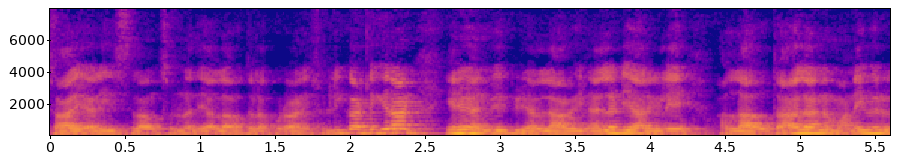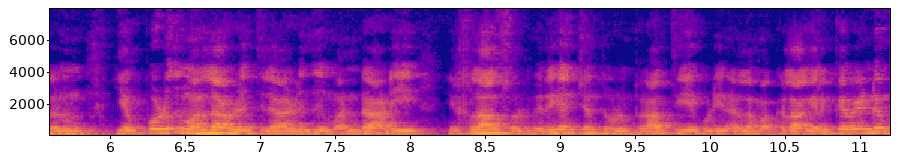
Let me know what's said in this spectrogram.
சாலி அலி இஸ்லாம் சொன்னதை அல்லாஹு தாலா குரானை சொல்லி காட்டுகிறான் எனவே அன்பிற்குரிய அல்லாவை நல்லடியார்களே அல்லாஹு தாலா நம் அனைவர்களும் எப்பொழுதும் அல்லாவிடத்தில் அழுது மன்றாடி இஹ்லாசோடு விரையச்சத்தோடும் பிரார்த்திக்கக்கூடிய நல்ல மக்களாக இருக்க வேண்டும்.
